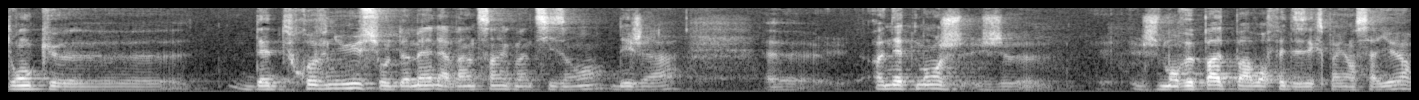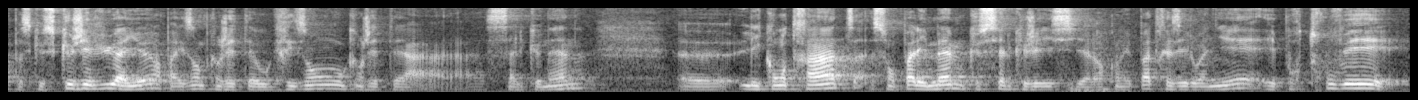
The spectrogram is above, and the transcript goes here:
donc, euh, d'être revenu sur le domaine à 25-26 ans déjà, euh, honnêtement, je, je, je m'en veux pas de ne pas avoir fait des expériences ailleurs, parce que ce que j'ai vu ailleurs, par exemple quand j'étais au Grison ou quand j'étais à Salkenen, euh, les contraintes ne sont pas les mêmes que celles que j'ai ici, alors qu'on n'est pas très éloigné. Et pour trouver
